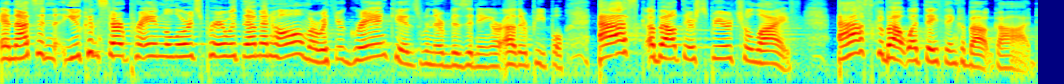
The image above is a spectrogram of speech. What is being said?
And that's an, you can start praying the Lord's Prayer with them at home or with your grandkids when they're visiting or other people. Ask about their spiritual life. Ask about what they think about God.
